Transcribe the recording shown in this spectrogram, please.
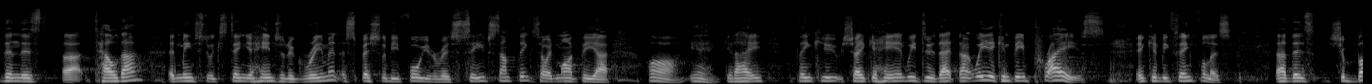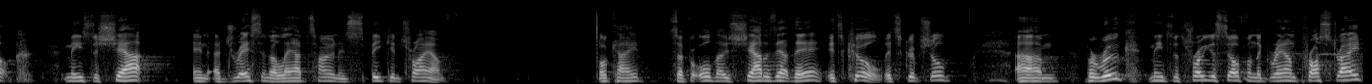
then there's uh, talda. It means to extend your hands in agreement, especially before you receive something. So it might be, a, oh, yeah, g'day, thank you, shake a hand. We do that, don't we? It can be praise, it can be thankfulness. Uh, there's shabok. It means to shout and address in a loud tone and speak in triumph. Okay? So, for all those shouters out there, it's cool, it's scriptural. Um, Baruch means to throw yourself on the ground prostrate.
